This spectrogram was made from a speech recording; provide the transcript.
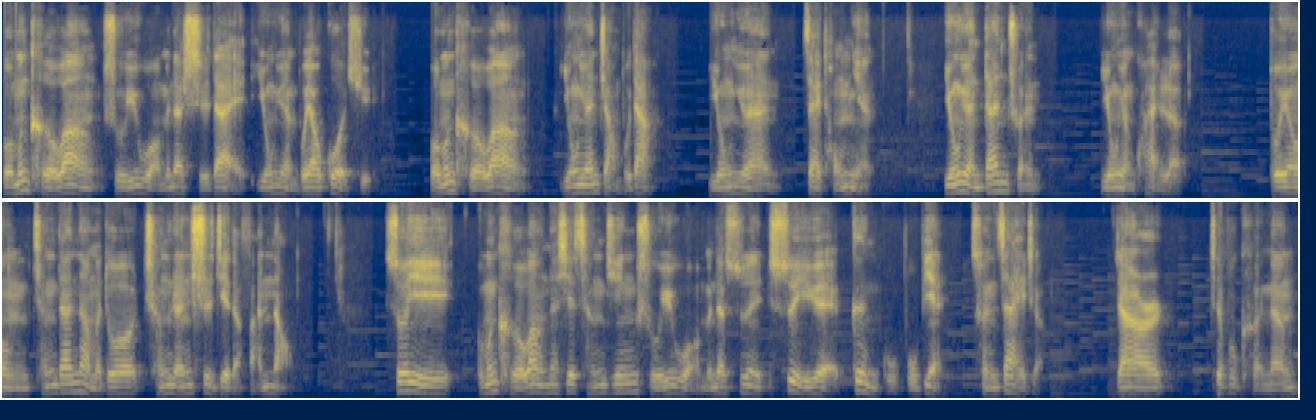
我们渴望属于我们的时代永远不要过去，我们渴望永远长不大，永远在童年。永远单纯，永远快乐，不用承担那么多成人世界的烦恼。所以，我们渴望那些曾经属于我们的岁岁月亘古不变存在着。然而，这不可能。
